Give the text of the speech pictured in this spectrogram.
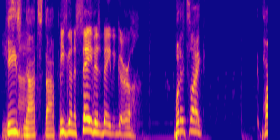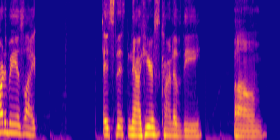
He's, not. stopping. He's gonna save his baby girl. But it's like part of me is like it's this now here's kind of the um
